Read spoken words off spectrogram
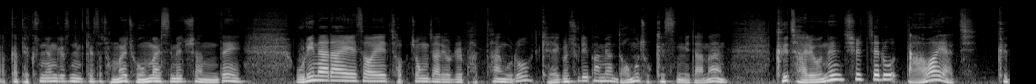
아까 백순영 교수님께서 정말 좋은 말씀 해주셨는데 우리나라에서의 접종 자료를 바탕으로 계획을 수립하면 너무 좋겠습니다만 그 자료는 실제로 나와야지 그,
